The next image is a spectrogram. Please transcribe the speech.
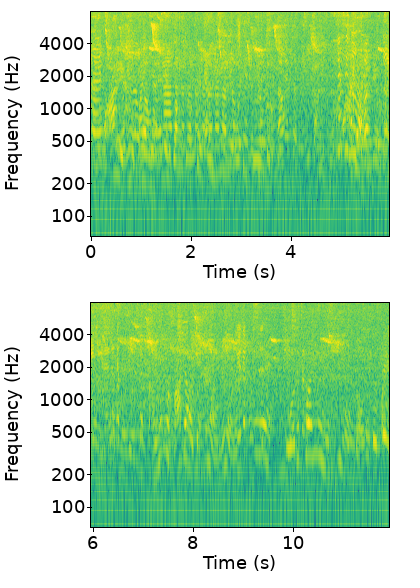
开。华语没有关系，这个讲究，这个，我这个有呢。但是那个对你的那个，你们又划掉一些，我没有了。绝对不是，我的观念是一直走的，对不对？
